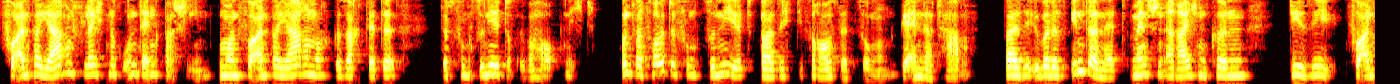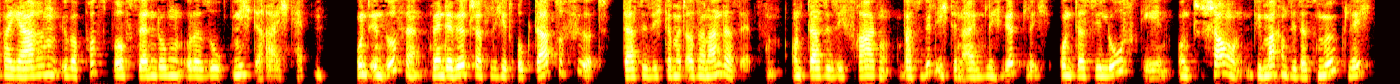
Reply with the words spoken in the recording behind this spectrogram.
vor ein paar Jahren vielleicht noch undenkbar schien, wo man vor ein paar Jahren noch gesagt hätte, das funktioniert doch überhaupt nicht. Und was heute funktioniert, weil sich die Voraussetzungen geändert haben, weil sie über das Internet Menschen erreichen können, die sie vor ein paar Jahren über Postwurfsendungen oder so nicht erreicht hätten. Und insofern, wenn der wirtschaftliche Druck dazu führt, dass sie sich damit auseinandersetzen und dass sie sich fragen, was will ich denn eigentlich wirklich? Und dass sie losgehen und schauen, wie machen sie das möglich,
